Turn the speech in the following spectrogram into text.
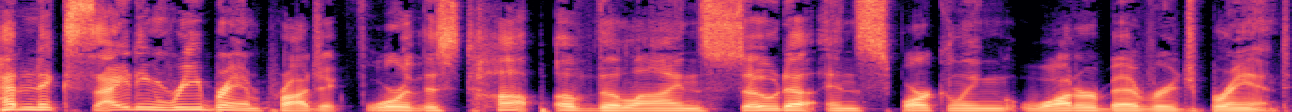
had an exciting rebrand project for this top of the line soda and sparkling water beverage brand.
